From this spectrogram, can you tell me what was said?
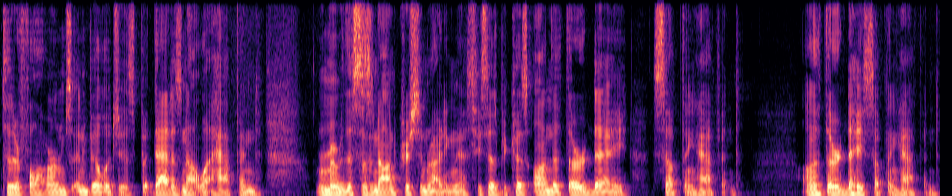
to their farms and villages. But that is not what happened. Remember, this is a non Christian writing this. He says, because on the third day, something happened. On the third day, something happened.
